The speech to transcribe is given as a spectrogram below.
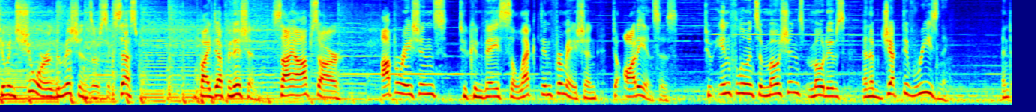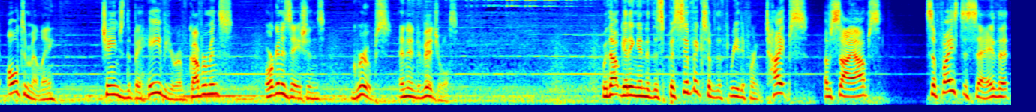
to ensure the missions are successful. By definition, PSYOPs are operations to convey select information to audiences, to influence emotions, motives, and objective reasoning, and ultimately change the behavior of governments, organizations, groups, and individuals. Without getting into the specifics of the three different types of PSYOPs, Suffice to say that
